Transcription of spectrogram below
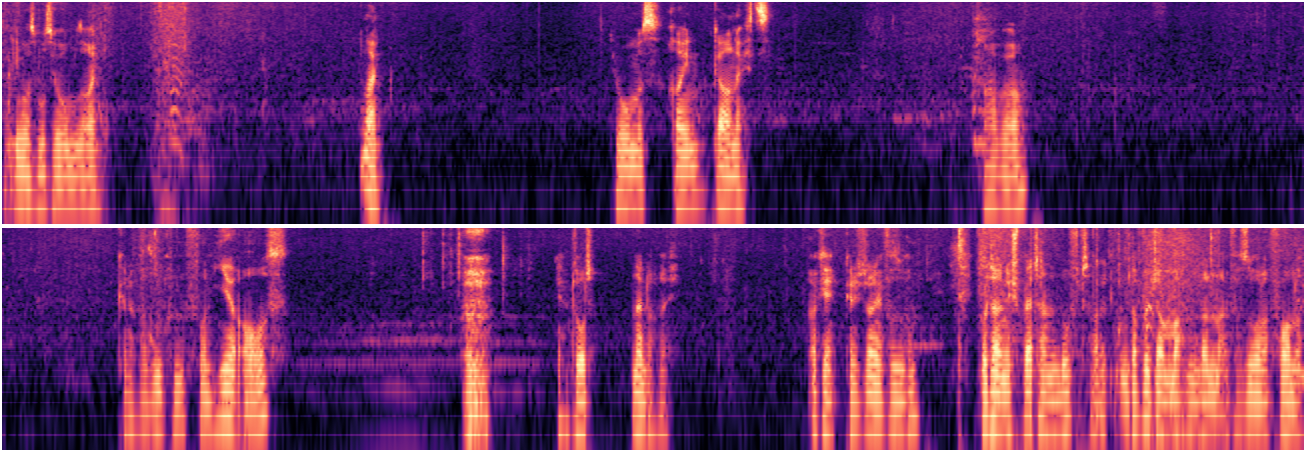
Weil irgendwas muss hier oben sein. Nein. Hier oben ist rein gar nichts. Aber... Könnte versuchen, von hier aus... Ich bin tot. Nein, doch nicht. Okay, kann ich doch nicht versuchen. Ich wollte eigentlich später in der Luft halt einen Doppeljump machen und dann einfach so nach vorne.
